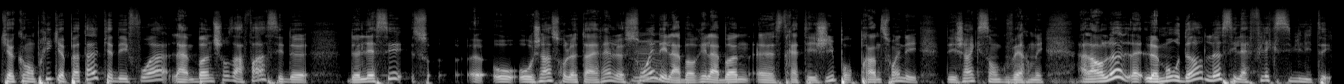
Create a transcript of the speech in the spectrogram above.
qui a compris que peut-être que des fois, la bonne chose à faire, c'est de, de laisser euh, aux, aux gens sur le terrain le soin Mm. d'élaborer la bonne euh, stratégie pour prendre soin des, des gens qui sont gouvernés. Alors là, le, le mot d'ordre, là, c'est la flexibilité.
